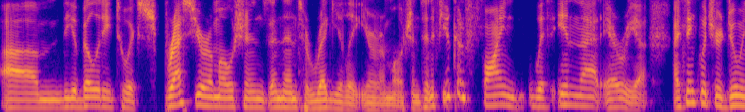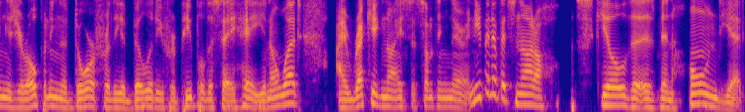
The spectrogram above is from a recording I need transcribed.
um, the ability to express your emotions and then to regulate your emotions. And if you can find within that area, I think what you're doing is you're opening the door for the ability for people to say, hey, you know what? I recognize that something there. And even if it's not a skill that has been honed yet,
